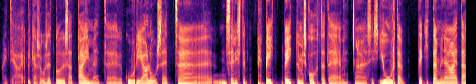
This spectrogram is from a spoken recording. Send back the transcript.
ma ei tea, igasugused põõsad, taimed, kuurialused, selliste peit, peitumiskohtade siis juurde tekitamine aeda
